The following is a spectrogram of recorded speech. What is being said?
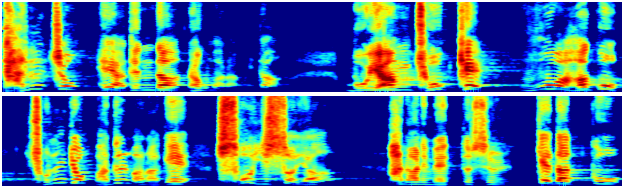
단정해야 된다라고 말합니다. 모양 좋게 우아하고 존경받을 만하게 서 있어야 하나님의 뜻을 깨닫고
